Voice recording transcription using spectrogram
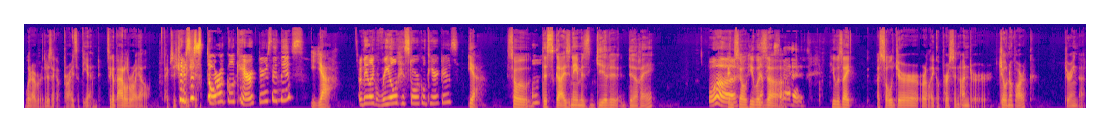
whatever. There's like a prize at the end. It's like a battle royale type situation. There's historical characters in this? Yeah, Are they like real historical characters? yeah. So Oh. this guy's name is Gilles de Rais. Oh, and so he was uh he was like a soldier or like a person under Joan of Arc during that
